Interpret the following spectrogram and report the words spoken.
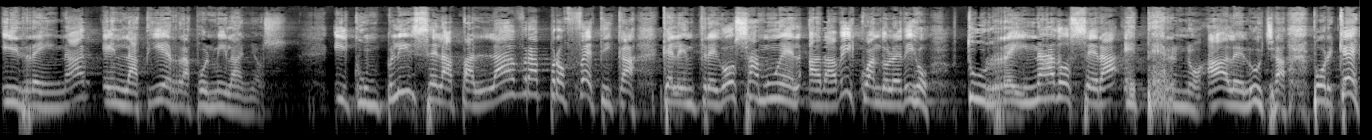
y reinar en la tierra por mil años. Y cumplirse la palabra profética que le entregó Samuel a David cuando le dijo, tu reinado será eterno. Aleluya. ¿Por qué?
